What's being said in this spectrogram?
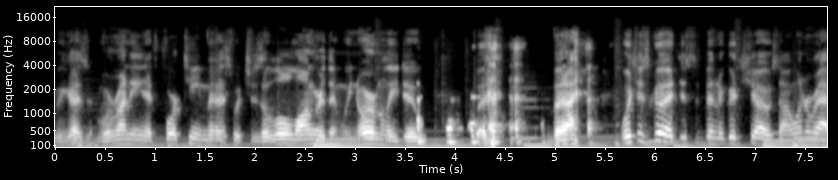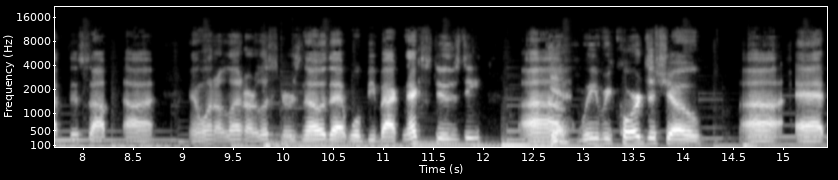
because we're running at 14 minutes, which is a little longer than we normally do. But, but I, which is good. This has been a good show. So I want to wrap this up. Uh, and I want to let our listeners know that we'll be back next Tuesday. Uh, Yeah. We record the show uh, at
